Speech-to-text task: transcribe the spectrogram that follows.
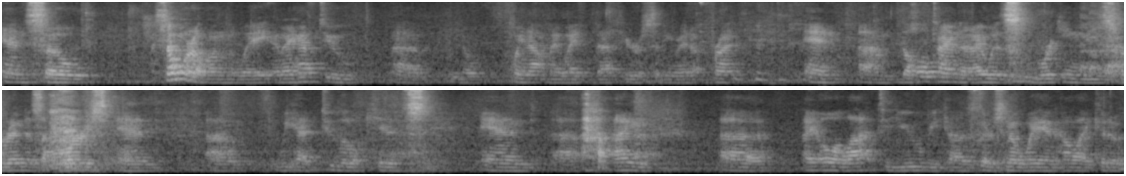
And so somewhere along the way, and I have to, uh, you know, point out my wife Beth here sitting right up front. And um, the whole time that I was working these horrendous hours and um, we had two little kids and uh, I, uh, I owe a lot to you because there's no way in hell I could have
